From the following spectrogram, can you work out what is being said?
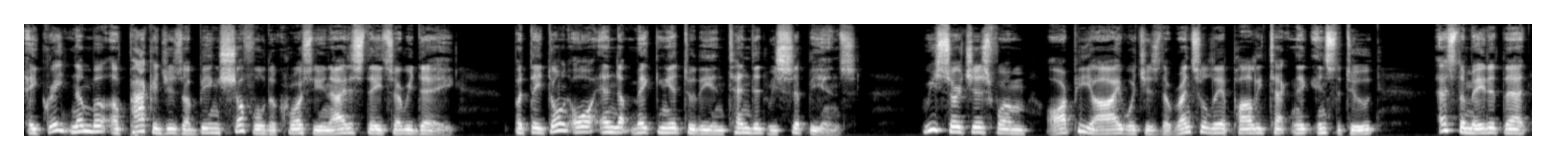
A great number of packages are being shuffled across the United States every day, but they don't all end up making it to the intended recipients. Researchers from RPI, which is the Rensselaer Polytechnic Institute, estimated that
